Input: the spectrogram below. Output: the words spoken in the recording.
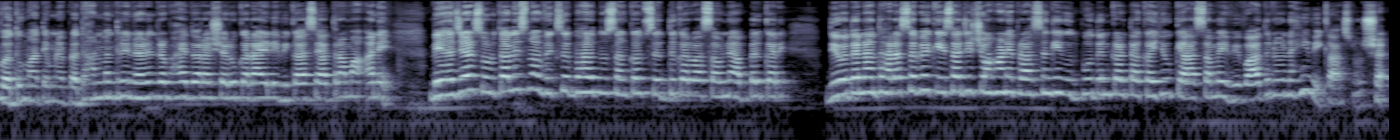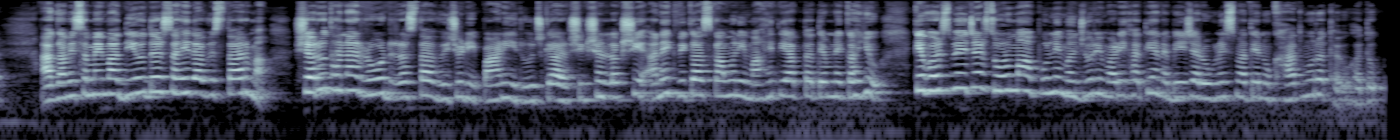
વધુમાં તેમણે પ્રધાનમંત્રી નરેન્દ્રભાઈ દ્વારા શરૂ કરાયેલી વિકાસ યાત્રામાં અને બે હજાર સુડતાલીસમાં વિકસિત ભારતનો સંકલ્પ સિદ્ધ કરવા સૌને અપીલ કરી. દિયોદરના ધારાસભ્ય કેસાજી ચૌહાણે પ્રાસંગિક ઉદ્બોધન કરતા કહ્યું કે આ સમય વિવાદનો નહીં, વિકાસનો છે. આગામી સમયમાં દિયોદર સહિત આ વિસ્તારમાં શરૂ થનાર રોડ રસ્તા વીજળી, પાણી, રોજગાર, શિક્ષણલક્ષી અનેક વિકાસ કામોની માહિતી આપતા તેમણે કહ્યું કે વર્ષ બે હજાર સોળમાં આ પુલની મંજૂરી મળી હતી અને બે હજાર ઓગણીસમાં તેનું ખાતમુહૂર્ત થયું હતું.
